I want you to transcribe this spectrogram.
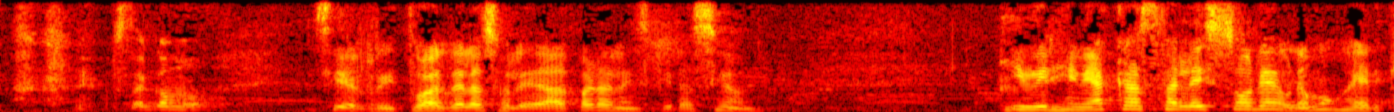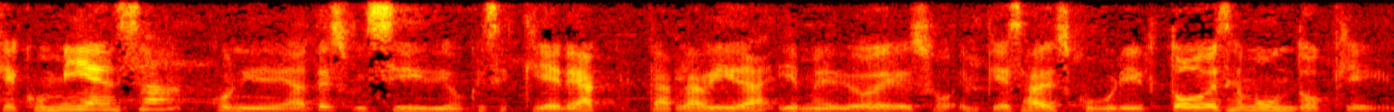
me gusta como... Sí, el ritual de la soledad para la inspiración. Y Virginia Casta es la historia de una mujer que comienza con ideas de suicidio, que se quiere quitar la vida y en medio de eso empieza a descubrir todo ese mundo que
